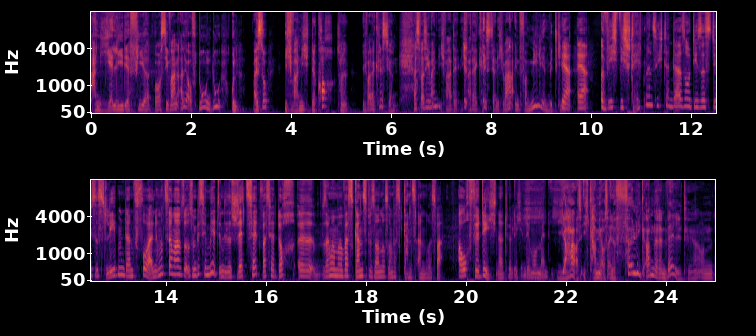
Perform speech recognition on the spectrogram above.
Agnelli, der Fiat-Boss, die waren alle auf Du und Du. Und weißt du, ich war nicht der Koch, sondern ich war der Christian. Weißt du, was ich meine? Ich war der, ich war der Christian. Ich war ein Familienmitglied. Ja, ja. Wie, wie, stellt man sich denn da so dieses, dieses Leben dann vor? Nimm uns da mal so, so ein bisschen mit in dieses Jet-Set, was ja doch, äh, sagen wir mal, was ganz Besonderes und was ganz anderes war. Auch für dich natürlich in dem Moment. Ja, also ich kam ja aus einer völlig anderen Welt. Ja, und,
